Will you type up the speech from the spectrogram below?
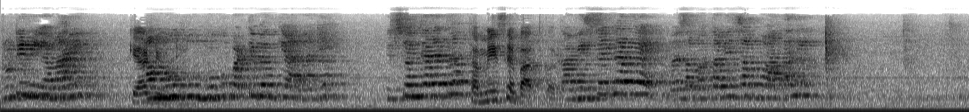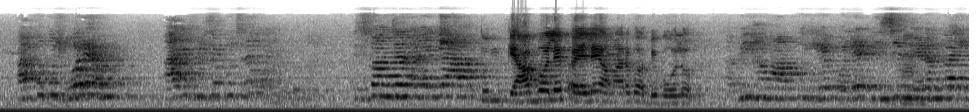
ड्यूटी नहीं हमारी। क्या हम मुँह को मुँह को पट्टी बंद किया ना क्या? इसके अंदर है तो। तमीज से बात करो। तमीज से कर रहे वैसा बदतमीज सबको आता नहीं। आपको कुछ बोले हम? आगे फिर से पूछ रहे इसका अंदर है क्या? तुम क्या बोले पहले? हमारे को अभी बोलो। अभी हम आपको ये बोले डीसीएम हम्म। मैडम का ये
